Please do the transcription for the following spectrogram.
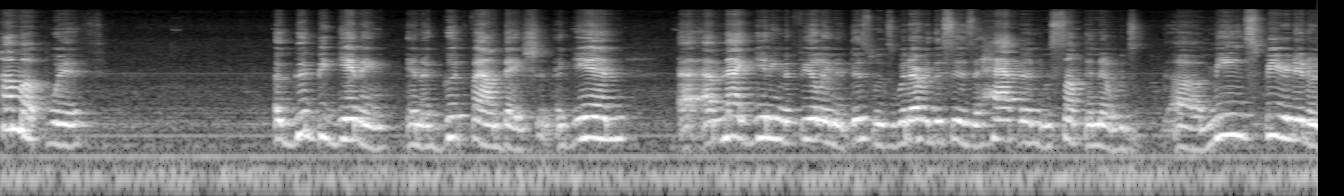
come up with a good beginning and a good foundation. Again, I'm not getting the feeling that this was, whatever this is that happened was something that was uh, mean-spirited or,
